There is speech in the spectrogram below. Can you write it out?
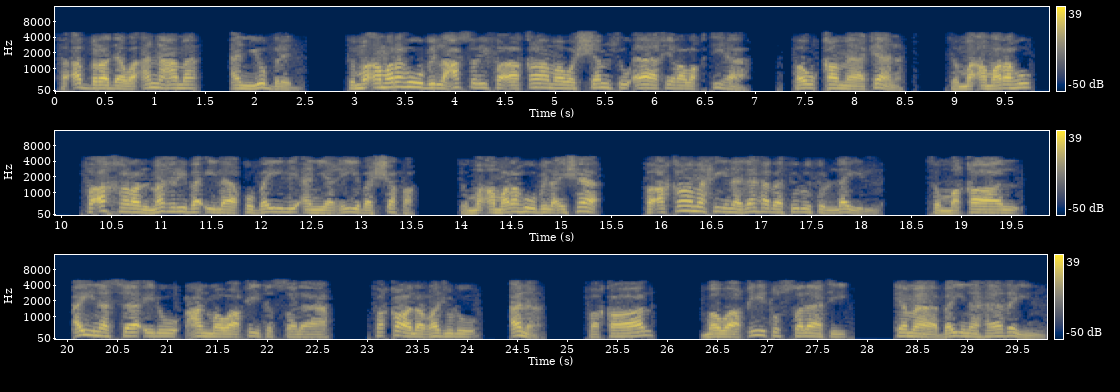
فأبرد وأنعم أن يبرد. ثم أمره بالعصر فأقام والشمس آخر وقتها فوق ما كانت. ثم أمره فأخر المغرب إلى قبيل أن يغيب الشفق. ثم أمره بالعشاء فأقام حين ذهب ثلث الليل. ثم قال أين السائل عن مواقيت الصلاة؟ فقال الرجل أنا. فقال مواقيت الصلاة كما بين هذين.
